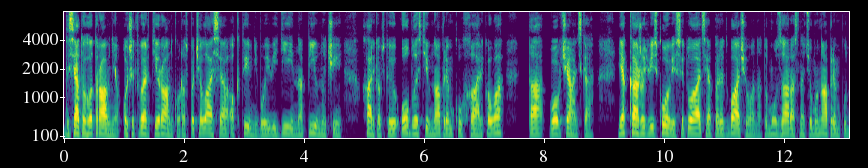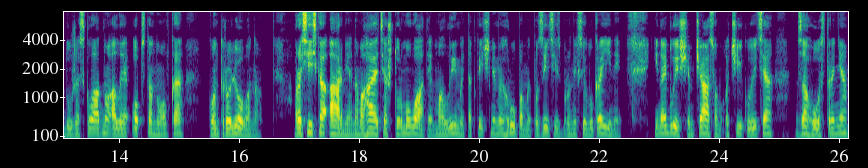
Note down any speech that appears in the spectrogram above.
10 травня о 4 ранку розпочалися активні бойові дії на півночі Харківської області в напрямку Харкова та Вовчанська. Як кажуть військові, ситуація передбачувана, тому зараз на цьому напрямку дуже складно, але обстановка контрольована. Російська армія намагається штурмувати малими тактичними групами позиції Збройних сил України, і найближчим часом очікується загострення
